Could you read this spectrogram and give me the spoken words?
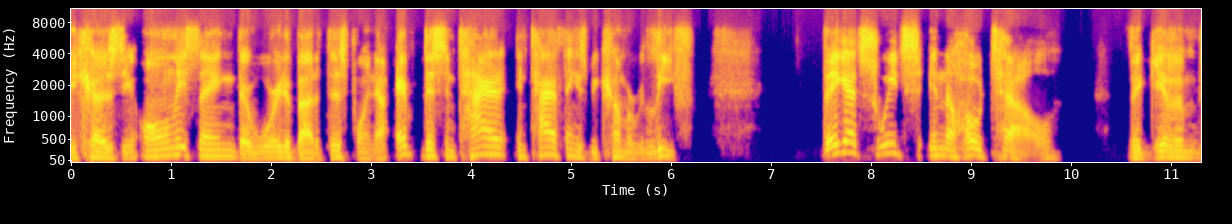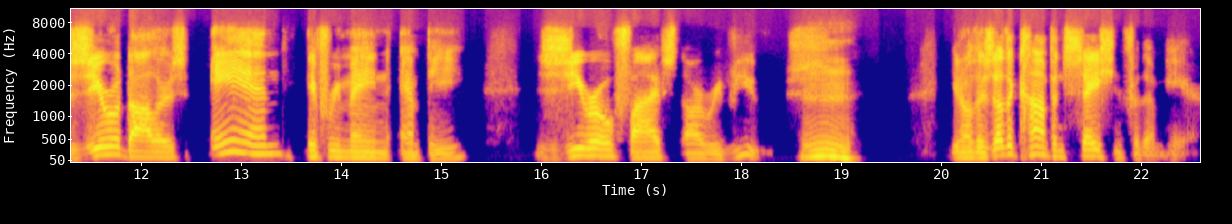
because the only thing they're worried about at this point now ev- this entire entire thing has become a relief. They got suites in the hotel that give them zero dollars and if remain empty zero five star reviews. Mm. you know there's other compensation for them here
